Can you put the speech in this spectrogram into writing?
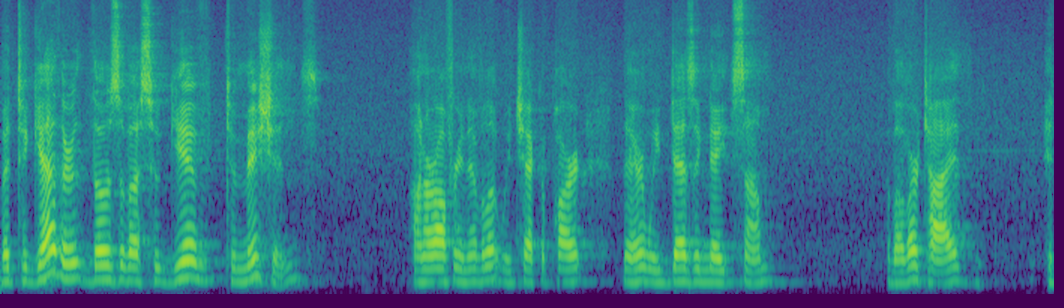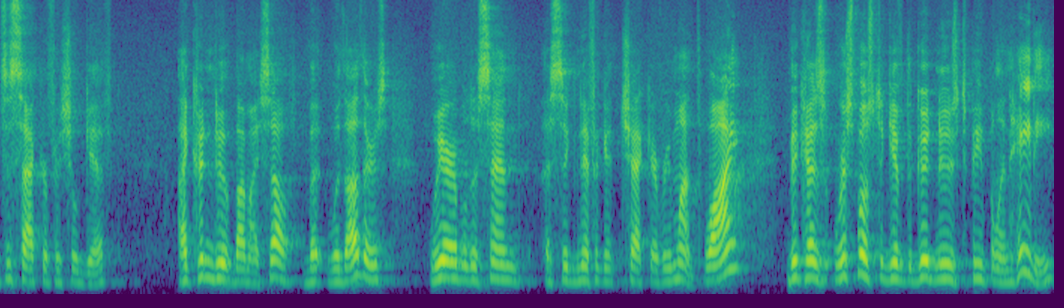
But together, those of us who give to missions on our offering envelope, we check a part there, we designate some above our tithe. It's a sacrificial gift. I couldn't do it by myself, but with others, we are able to send a significant check every month. Why? Because we're supposed to give the good news to people in Haiti,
